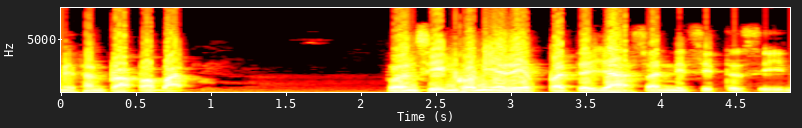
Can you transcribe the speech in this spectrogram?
ในท่านปรับประบัติ เปิลศีลคนนี้เรียกปัจจยะสันนิสิตศีล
